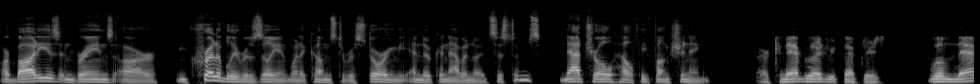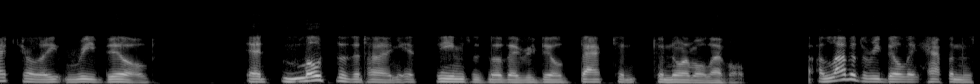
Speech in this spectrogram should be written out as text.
our bodies and brains are incredibly resilient when it comes to restoring the endocannabinoid system's natural, healthy functioning. Our cannabinoid receptors will naturally rebuild. And most of the time, it seems as though they rebuild back to, to normal level. A lot of the rebuilding happens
